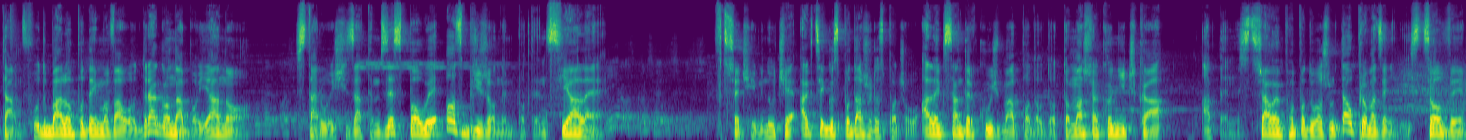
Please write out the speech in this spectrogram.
Tam futbalo podejmowało Dragona Bojano. Starły się zatem zespoły o zbliżonym potencjale. W trzeciej minucie akcję gospodarzy rozpoczął Aleksander Kuźma, podał do Tomasza Koniczka, a ten strzałem po podłożu dał prowadzenie miejscowym.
